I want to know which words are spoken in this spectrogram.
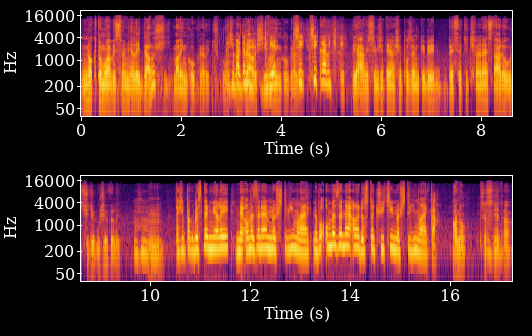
No k tomu, aby jsme měli další malinkou kravičku. Takže a budete mít další dvě, malinkou tři, kravičku. tři kravičky. Já myslím, že ty naše pozemky by desetičlené stádo určitě uživily. Mhm. Hmm. Takže pak byste měli neomezené množství mléka, nebo omezené, ale dostačující množství mléka. Ano, přesně Mhm, tak.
